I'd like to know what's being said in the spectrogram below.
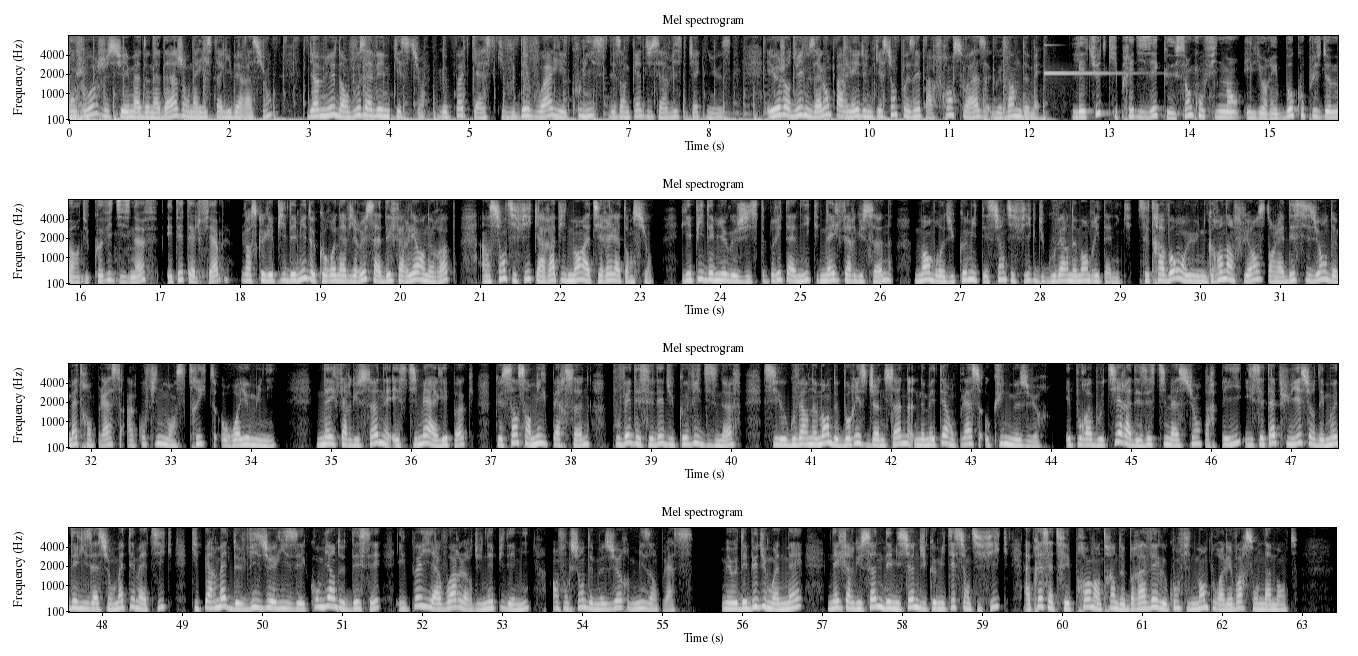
Bonjour, je suis Emma Donada, journaliste à Libération. Bienvenue dans Vous avez une question, le podcast qui vous dévoile les coulisses des enquêtes du service Check News. Et aujourd'hui, nous allons parler d'une question posée par Françoise le 22 mai. L'étude qui prédisait que sans confinement, il y aurait beaucoup plus de morts du Covid-19 était-elle fiable? Lorsque l'épidémie de coronavirus a déferlé en Europe, un scientifique a rapidement attiré l'attention. L'épidémiologiste britannique Neil Ferguson, membre du comité scientifique du gouvernement britannique. Ses travaux ont eu une grande influence dans la décision de mettre en place un confinement strict au Royaume-Uni. Neil Ferguson estimait à l'époque que 500 000 personnes pouvaient décéder du Covid-19 si le gouvernement de Boris Johnson ne mettait en place aucune mesure. Et pour aboutir à des estimations par pays, il s'est appuyé sur des modélisations mathématiques qui permettent de visualiser combien de décès il peut y avoir lors d'une épidémie en fonction des mesures mises en place. Mais au début du mois de mai, Neil Ferguson démissionne du comité scientifique après s'être fait prendre en train de braver le confinement pour aller voir son amante.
